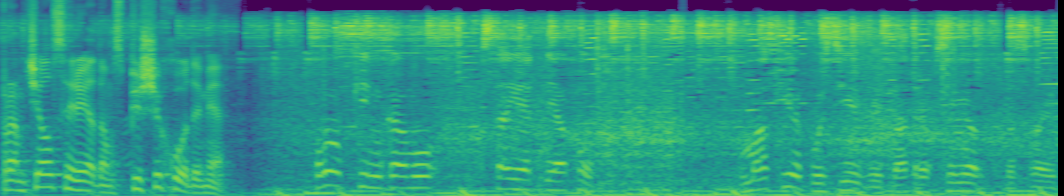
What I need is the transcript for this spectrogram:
Промчался рядом с пешеходами. Пробки никому стоять неохота. В Москве пусть ездит на трех семерках на своих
